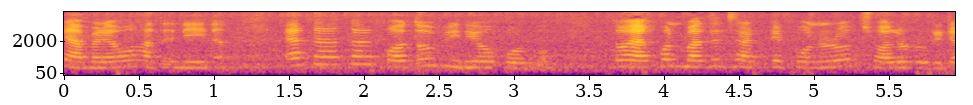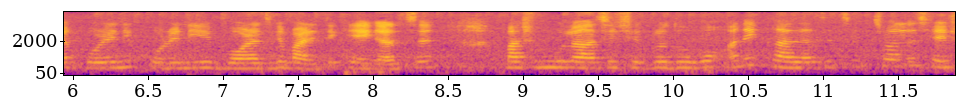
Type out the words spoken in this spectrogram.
ক্যামেরাও হাতে নিই না। একা একা কত ভিডিও করব। তো এখন বাজে চারটে পনেরো। চলো রুটিটা করে নিই করে নিয়ে বর আজকে বাড়িতে খেয়ে গেছে। বাসনগুলো আছে, সেগুলো ধোবো। অনেক কাজ আছে চলো শেষ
